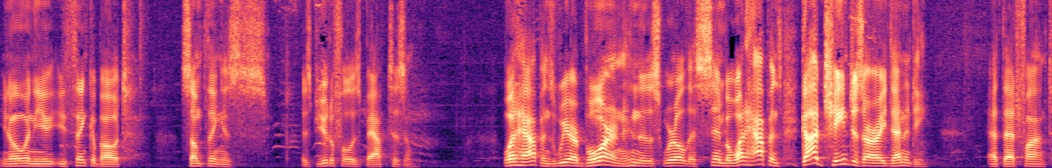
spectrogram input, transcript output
You know, when you, you think about something as, as beautiful as baptism, what happens? We are born into this world as sin, but what happens? God changes our identity at that font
